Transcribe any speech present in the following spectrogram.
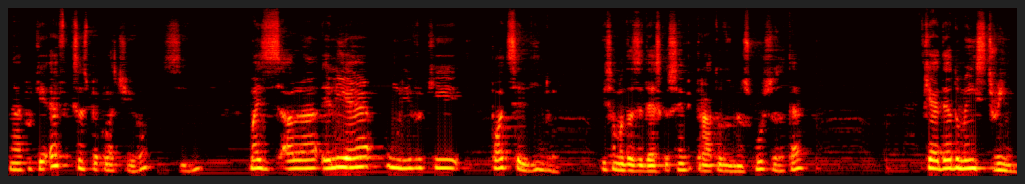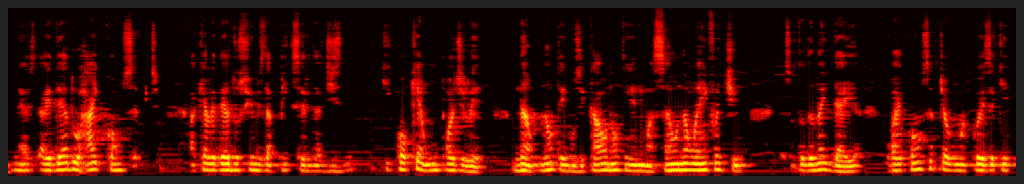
Né? Porque é ficção especulativa, sim, mas ela, ele é um livro que pode ser lido. Isso é uma das ideias que eu sempre trato nos meus cursos até, que é a ideia do mainstream, né? a ideia do high concept, aquela ideia dos filmes da Pixar e da Disney, que qualquer um pode ler. Não, não tem musical, não tem animação, não é infantil. Eu só estou dando a ideia. O high concept é alguma coisa que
